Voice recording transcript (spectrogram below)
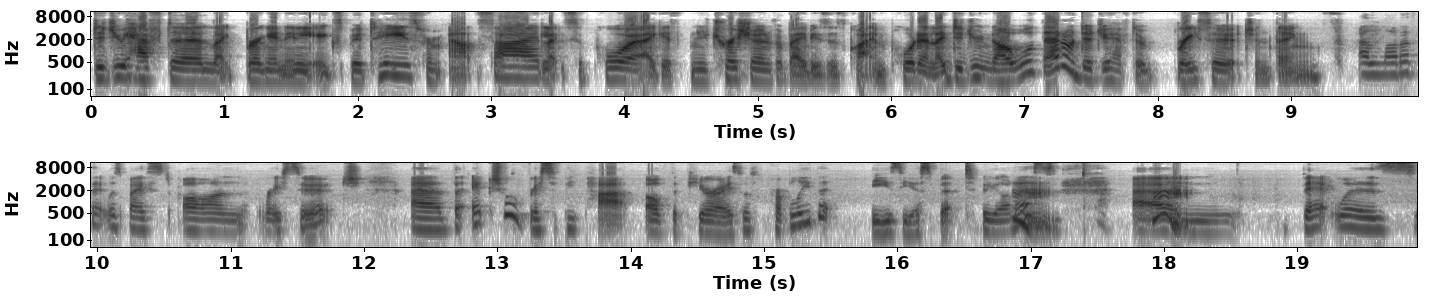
did you have to like bring in any expertise from outside, like support? I guess nutrition for babies is quite important. Like, did you know all that or did you have to research and things? a lot of that was based on research. Uh, the actual recipe part of the purees was probably the easiest bit, to be honest. Um, That was,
